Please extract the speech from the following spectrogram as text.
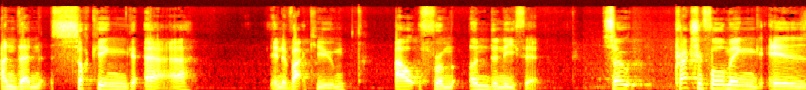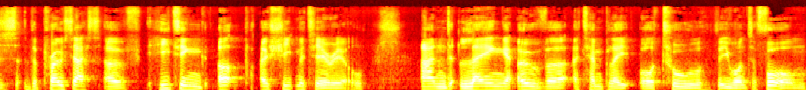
and then sucking air in a vacuum out from underneath it. So pressure forming is the process of heating up a sheet material and laying it over a template or tool that you want to form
